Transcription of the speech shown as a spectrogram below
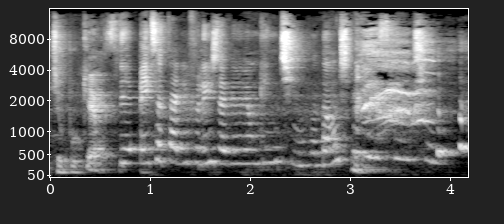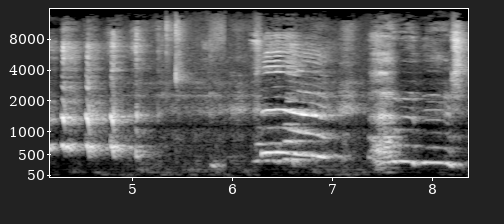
Tipo, que é De repente você tá ali feliz da vida ver um quentinho. Fala, Da onde tem esse quentinho? Ah, meu Deus.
